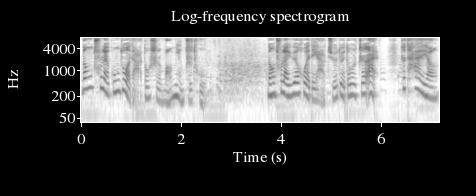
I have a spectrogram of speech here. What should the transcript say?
能出来工作的都是亡命之徒，能出来约会的呀，绝对都是真爱。这太阳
